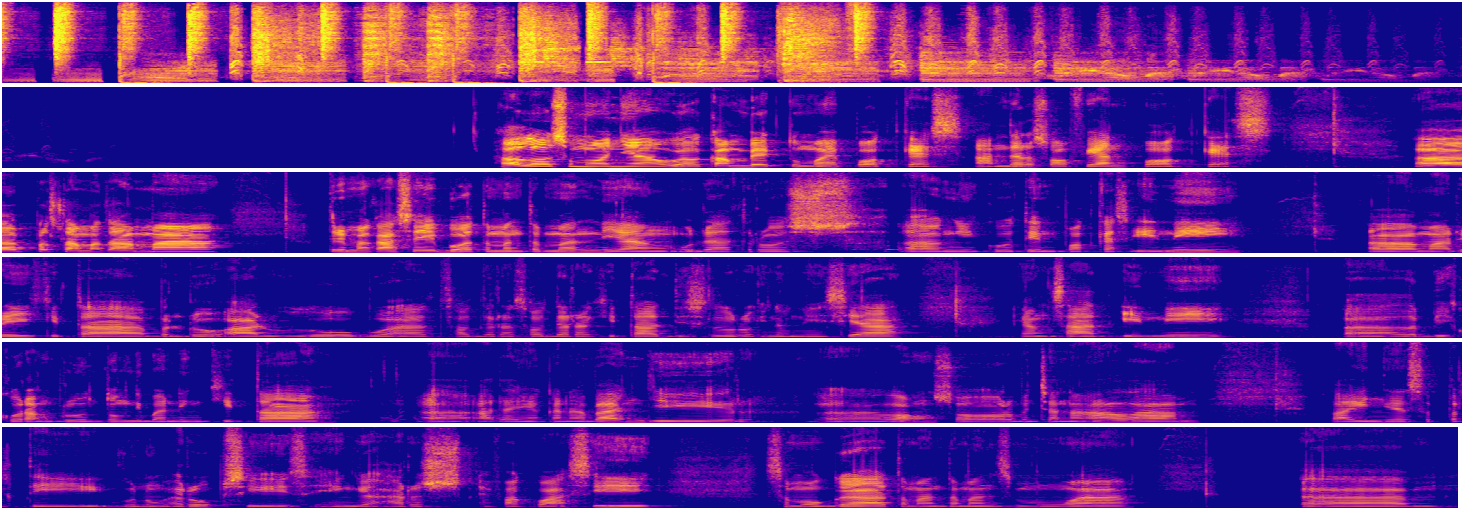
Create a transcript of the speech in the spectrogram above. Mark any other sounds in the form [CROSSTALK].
Halo semuanya, welcome back to my podcast, Under Sofian Podcast. Uh, pertama-tama, terima kasih buat teman-teman yang udah terus uh, ngikutin podcast ini. Uh, mari kita berdoa dulu buat saudara-saudara kita di seluruh Indonesia yang saat ini uh, lebih kurang beruntung dibanding kita. Uh, adanya kena banjir, uh, longsor, bencana alam, lainnya seperti gunung erupsi sehingga harus evakuasi. Semoga teman-teman semua um,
